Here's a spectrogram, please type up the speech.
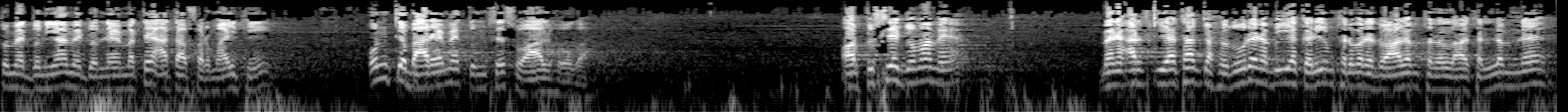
تمہیں دنیا میں جو نعمتیں عطا فرمائی تھیں، ان کے بارے میں تم سے سوال ہوگا۔ اور پچھلے جمعہ میں میں نے عرض کیا تھا کہ حضور نبی کریم سرور عالم صلی اللہ علیہ وسلم نے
